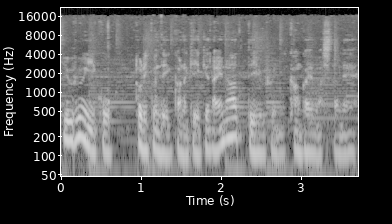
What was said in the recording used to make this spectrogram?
というふうにこう取り組んでいかなきゃいけないなっていうふうに考えましたね。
